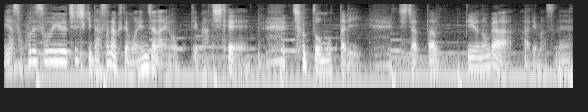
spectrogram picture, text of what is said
いやそこでそういう知識出さなくてもええんじゃないのっていう感じで ちょっと思ったりしちゃったっていうのがありますね。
